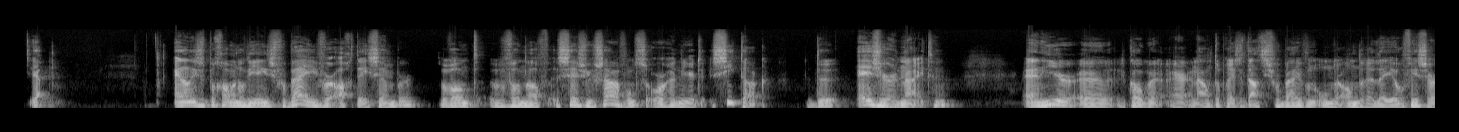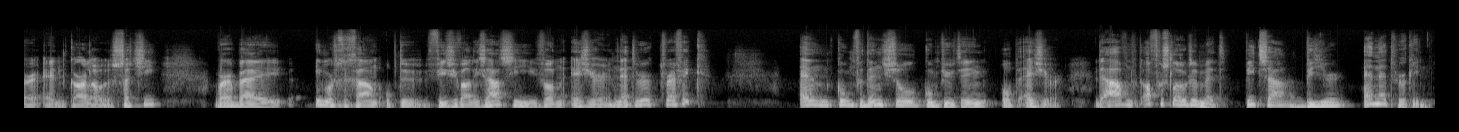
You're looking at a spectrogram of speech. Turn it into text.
Ja. En dan is het programma nog niet eens voorbij voor 8 december. Want vanaf 6 uur s avonds organiseert CITAC de Azure Night. En hier uh, komen er een aantal presentaties voorbij van onder andere Leo Visser en Carlo Sacchi. Waarbij in wordt gegaan op de visualisatie van Azure Network Traffic en confidential computing op Azure. De avond wordt afgesloten met pizza, bier en networking.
